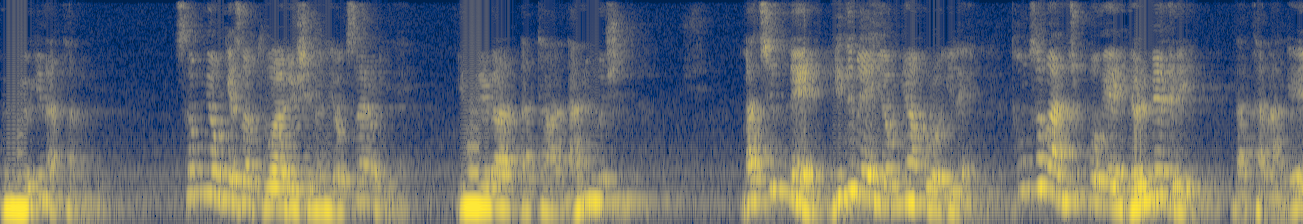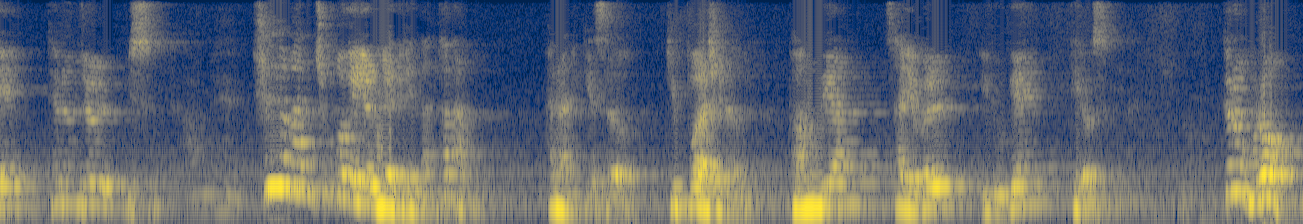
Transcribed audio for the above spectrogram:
능력이 나타나고 성령께서 도와주시는 역사로 인해 인내가 나타나는 것입니다. 마침내 믿음의 영향으로 인해 풍성한 축복의 열매들이 나타나게 되는 줄 믿습니다. 신령한 축복의 열매들이 나타나고 하나님께서 기뻐하시는 광대한 사역을 이루게 되었습니다. 그러므로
